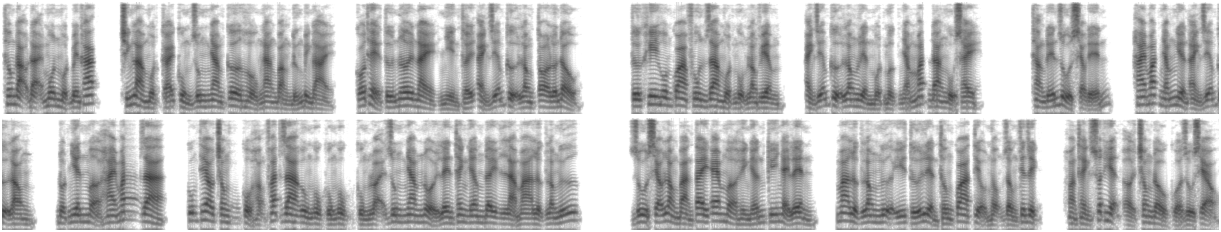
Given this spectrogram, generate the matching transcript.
Thông đạo đại môn một bên khác, chính là một cái cùng dung nham cơ hồ ngang bằng đứng bình đài, có thể từ nơi này nhìn thấy ảnh diễm cự long to lớn đầu. Từ khi hôm qua phun ra một ngụm long viêm, ảnh diễm cự long liền một mực nhắm mắt đang ngủ say. Thằng đến rủ xẻo đến, hai mắt nhắm nghiền ảnh diễm cự long, đột nhiên mở hai mắt ra, cũng theo trong cổ họng phát ra ù ngục cùng ngục cùng loại dung nham nổi lên thanh âm đây là ma lực long ngữ. Dù xéo lòng bàn tay em mở hình ấn ký nhảy lên ma lực long ngựa ý tứ liền thông qua tiểu mộng rồng thiên dịch hoàn thành xuất hiện ở trong đầu của dù sẹo.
